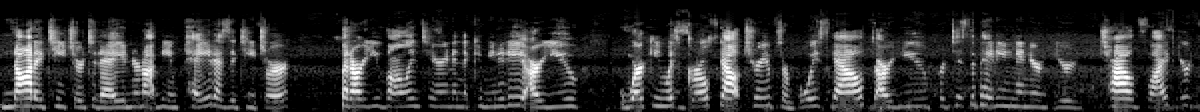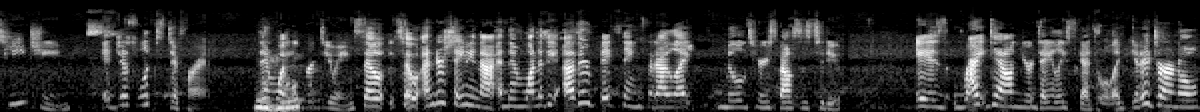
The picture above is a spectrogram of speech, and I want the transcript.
not a teacher today and you're not being paid as a teacher but are you volunteering in the community are you working with girl scout troops or boy scouts? Are you participating in your your child's life? You're teaching. It just looks different than mm-hmm. what you were doing. So so understanding that. And then one of the other big things that i like military spouses to do is write down your daily schedule. Like get a journal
